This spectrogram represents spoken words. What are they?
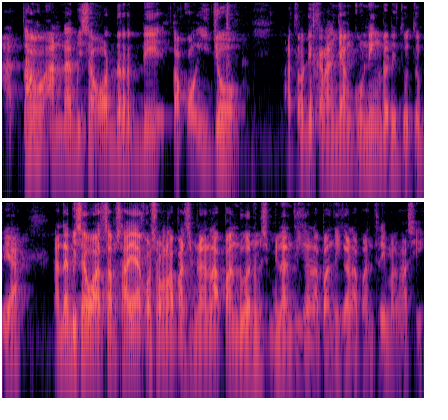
atau Anda bisa order di toko hijau atau di keranjang kuning udah ditutup ya. Anda bisa WhatsApp saya 0898 269 3838. Terima kasih.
